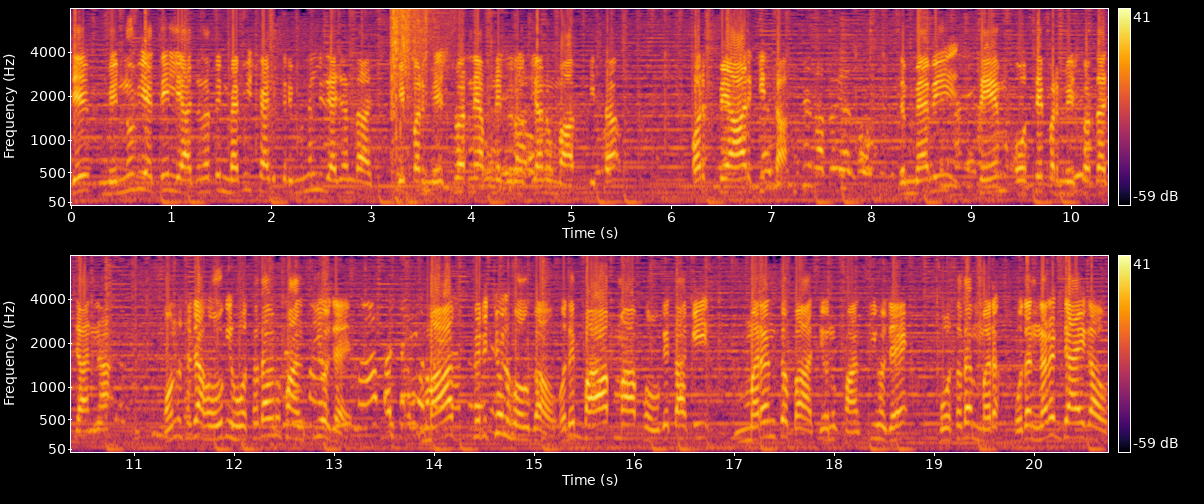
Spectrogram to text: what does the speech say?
ਜੇ ਮੈਨੂੰ ਵੀ ਇੱਦਾਂ ਹੀ ਲਿਆ ਜਾਂਦਾ ਤੇ ਮੈਂ ਵੀ ਸ਼ਾਇਦ ਕ੍ਰਿਮੀਨਲ ਹੀ ਰਹਿ ਜਾਂਦਾ ਅੱਜ। ਕਿ ਪਰਮੇਸ਼ਵਰ ਨੇ ਆਪਣੇ ਵਿਰੋਧੀਆਂ ਨੂੰ ਮਾਫ ਕੀਤਾ ਔਰ ਪਿਆਰ ਕੀਤਾ। ਤੇ ਮੈਂ ਵੀ ਸੇਮ ਉਸੇ ਪਰਮੇਸ਼ਵਰ ਦਾ ਜਾਨਣਾ ਉਹਨੂੰ ਸਜ਼ਾ ਹੋਊਗੀ ਹੋ ਸਕਦਾ ਉਹਨੂੰ ਫਾਂਸੀ ਹੋ ਜਾਏ। ਮਾਫ ਸਪਿਰਚੁਅਲ ਹੋਊਗਾ ਉਹਦੇ ਪਾਪ ਮਾਫ ਹੋਊਗੇ ਤਾਂ ਕਿ ਮਰਨ ਤੋਂ ਬਾਅਦ ਜੇ ਉਹਨੂੰ ਫਾਂਸੀ ਹੋ ਜਾਏ ਹੋ ਸਕਦਾ ਮਰ ਉਹਦਾ ਨਰਕ ਜਾਏਗਾ ਉਹ।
